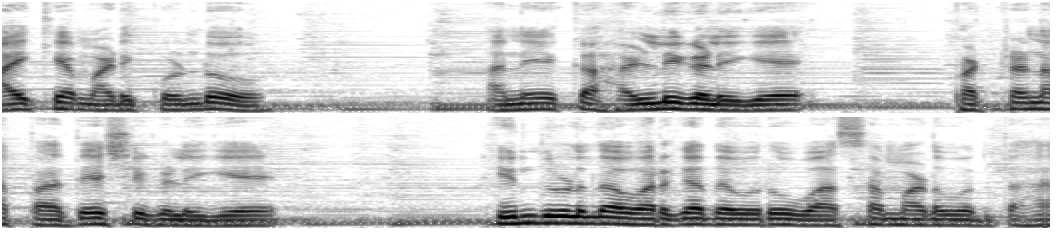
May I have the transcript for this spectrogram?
ಆಯ್ಕೆ ಮಾಡಿಕೊಂಡು ಅನೇಕ ಹಳ್ಳಿಗಳಿಗೆ, ಪಟ್ಟಣ ಪ್ರದೇಶಗಳಿಗೆ, ಹಿಂದುಳಿದ ವರ್ಗದವರು ವಾಸ ಮಾಡುವಂತಹ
